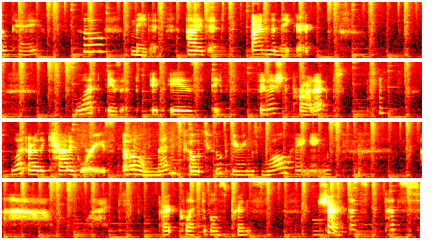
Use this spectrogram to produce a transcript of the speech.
okay. Who made it? I did. I'm the maker. What is it? It is a finished product. what are the categories? Oh, men's coats, hoop earrings, wall hangings. Uh, what? Art collectibles, prints. Sure, that's that's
